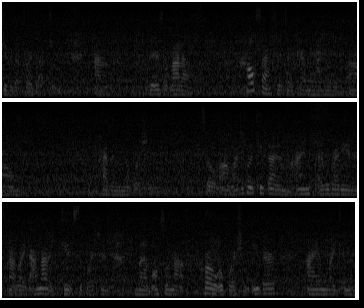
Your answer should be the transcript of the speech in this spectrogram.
give it up for adoption. Um, there's a lot of health factors that come in with um, having an abortion. So um, I just want to keep that in mind for everybody. And it's not like I'm not against abortion, but I'm also not pro-abortion either. I am like in the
